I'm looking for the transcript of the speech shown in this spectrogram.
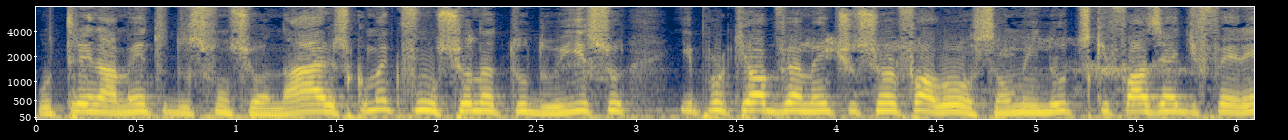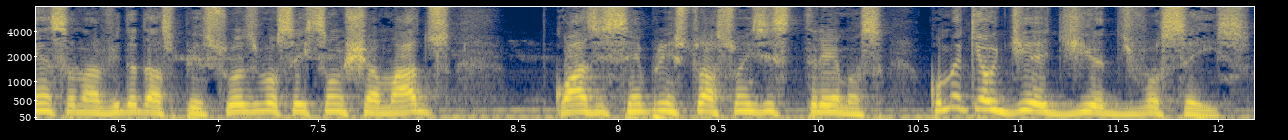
o treinamento dos funcionários, como é que funciona tudo isso? E porque, obviamente, o senhor falou, são minutos que fazem a diferença na vida das pessoas e vocês são chamados quase sempre em situações extremas. Como é que é o dia a dia de vocês?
